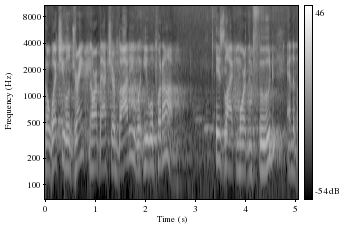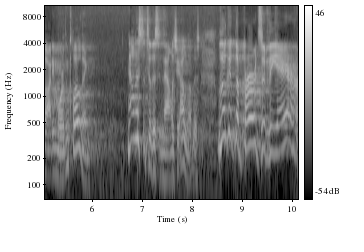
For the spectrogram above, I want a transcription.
or what you will drink, nor about your body, what you will put on. Is life more than food, and the body more than clothing? Now, listen to this analogy. I love this. Look at the birds of the air,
